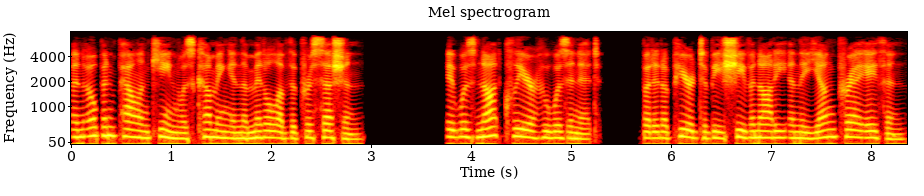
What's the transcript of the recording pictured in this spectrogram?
An open palanquin was coming in the middle of the procession. It was not clear who was in it, but it appeared to be Shivanati and the young Prayathan.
